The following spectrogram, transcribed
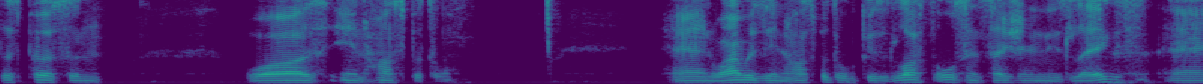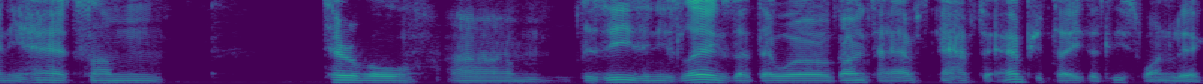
this person was in hospital. And why was he in hospital? Because he lost all sensation in his legs and he had some terrible um, disease in his legs that they were going to have, have to amputate at least one leg.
